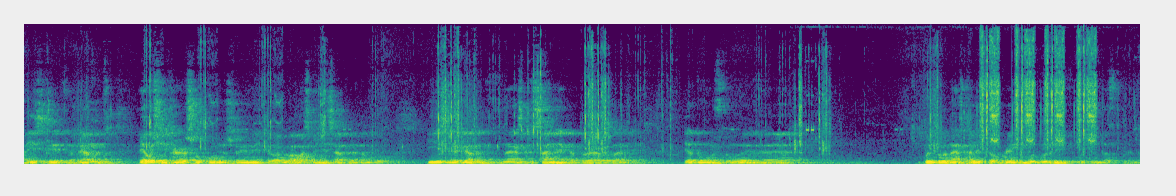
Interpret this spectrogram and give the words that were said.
А если глянуть, я очень хорошо помню Шереметьево 2, 80-й это был, и если глянуть на расписание, которое сзади, я думаю, что мы э, культурная столица Украины будет выглядеть очень достойно.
